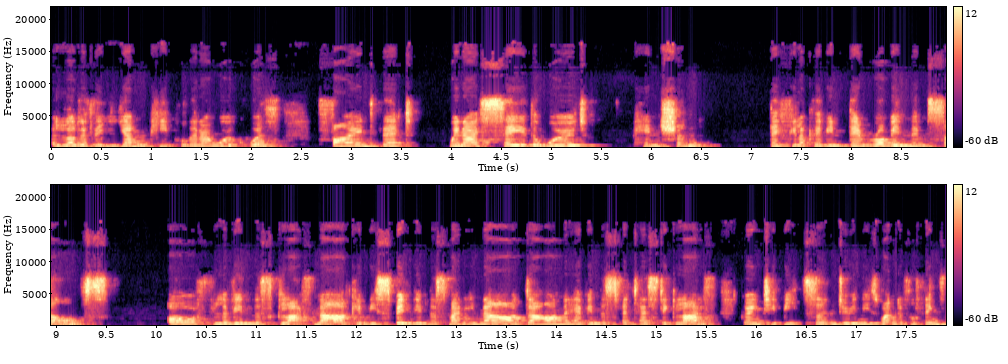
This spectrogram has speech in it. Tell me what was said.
A lot of the young people that I work with find that when I say the word pension, they feel like they've been they're robbing themselves of living this life now? Can be spending this money now down, having this fantastic life, going to Ibiza and doing these wonderful things?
